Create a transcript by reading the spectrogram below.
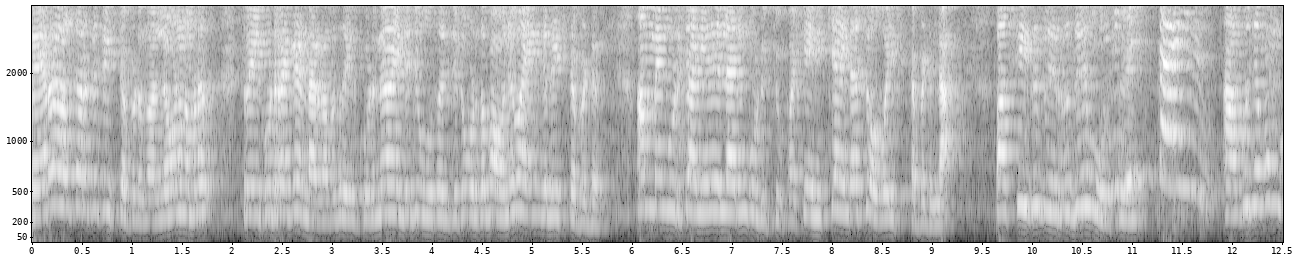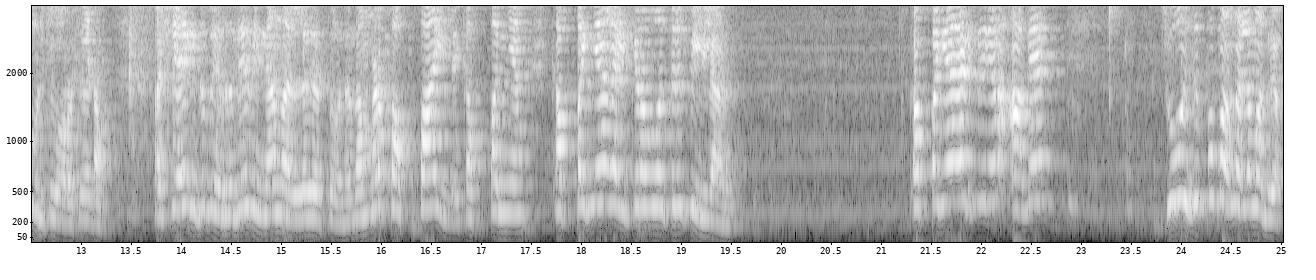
വേറെ ആൾക്കാർക്കൊക്കെ ഇഷ്ടപ്പെടും നല്ലോണം നമ്മുടെ ശ്രീകുട്ടനൊക്കെ ഉണ്ടായിരുന്നു. അപ്പൊ ശ്രീകുട്ടന് അതിന്റെ ജ്യൂസ് അടിച്ചിട്ട് കൊടുത്തപ്പോൾ അവന് ഭയങ്കര ഇഷ്ടപ്പെട്ടു. അമ്മയും കുടിച്ചു അങ്ങനെ എല്ലാരും കുടിച്ചു. പക്ഷെ എനിക്ക് അതിന്റെ ആ ചൊവ്വ ഇഷ്ടപ്പെട്ടില്ല. പക്ഷെ ഇത് വെറുതെ മുറിച്ചു ആ കുഞ്ഞപ്പം കുടിച്ചു കുറച്ച് കേട്ടോ. പക്ഷേ ഇത് വെറുതെ തിന്നാൻ നല്ല രസമുണ്ട്. നമ്മുടെ പപ്പായ ഇല്ലേ കപ്പങ്ങ. കപ്പങ്ങ കഴിക്കണ പോലത്തെ ഒരു ഫീലാണ്. കപ്പങ്ങ തിന്നണം. അതെ. ചൂ ഇതിപ്പോ നല്ല മധുരം.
